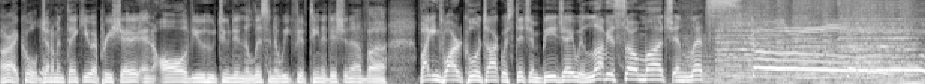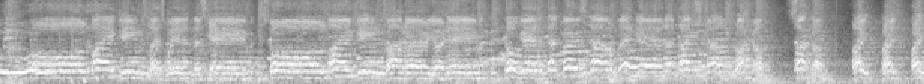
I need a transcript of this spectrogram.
All right, cool. Gentlemen, thank you. I appreciate it. And all of you who tuned in to listen to week 15 edition of uh, Vikings Water Cooler Talk with Stitch and BJ. We love you so much, and let's go! Skol Vikings, let's win this game. Skol Vikings, honor your name. Go get that first down, then get a touchdown. Rock 'em, sock 'em, fight, fight, fight,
